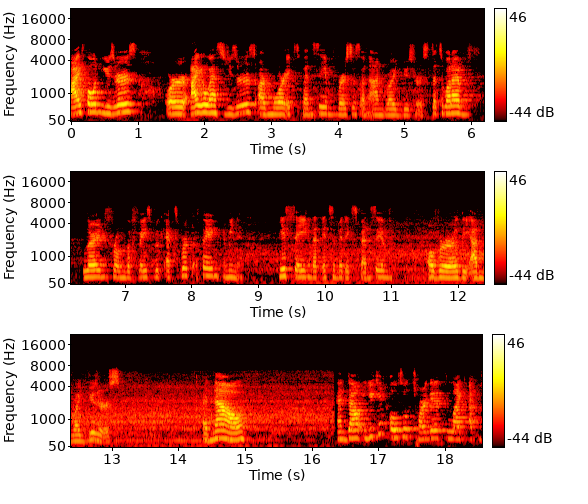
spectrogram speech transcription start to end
iPhone users or iOS users are more expensive versus an Android users. That's what I've learned from the Facebook expert thing. I mean, he's saying that it's a bit expensive over the Android users. And now and down, you can also target like a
